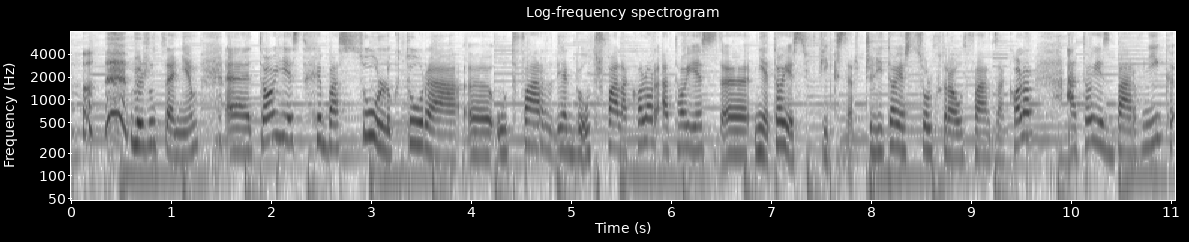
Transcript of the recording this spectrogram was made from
wyrzuceniem. E, to jest chyba sól, która utwar, jakby utrwala kolor, a to jest, nie, to jest fixer, czyli to jest sól, która utwardza kolor, a to jest barwnik.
